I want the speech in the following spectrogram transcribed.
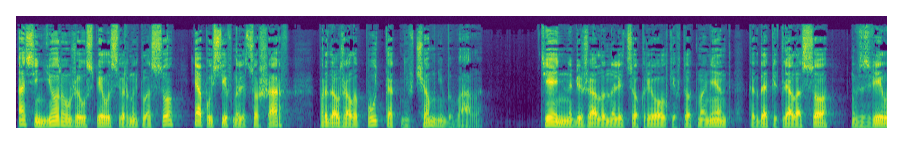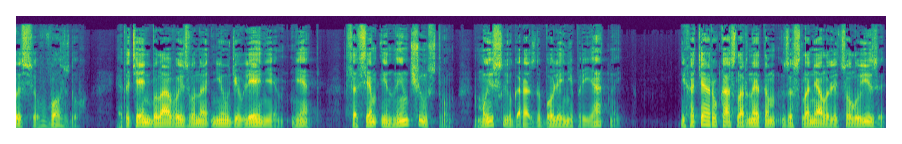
А сеньора уже успела свернуть лассо и, опустив на лицо шарф, продолжала путь, как ни в чем не бывало. Тень набежала на лицо креолки в тот момент, когда петля лассо взвилась в воздух. Эта тень была вызвана не удивлением, нет, совсем иным чувством, мыслью гораздо более неприятной. И хотя рука с ларнетом заслоняла лицо Луизы,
